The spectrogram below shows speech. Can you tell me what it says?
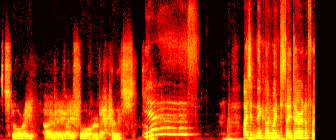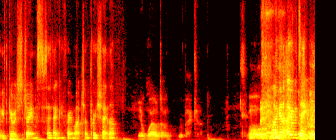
story, I'm going to go for Rebecca this. Time. Yeah. I didn't think I'd win today, Darren. I thought you'd give it to James. So thank you very much. I appreciate that. Yeah, well done, Rebecca. Oh, I'm going to overtake you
